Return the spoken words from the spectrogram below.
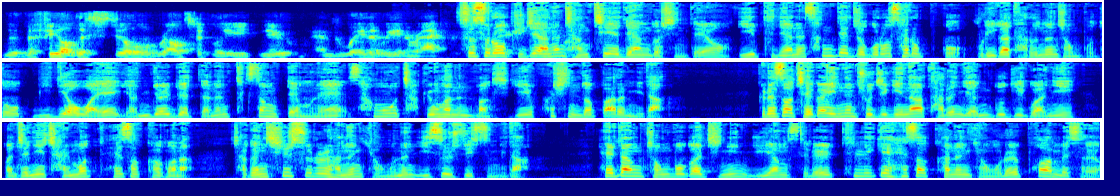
the, the field is still relatively new, and the way that we interact. with 스스로 규제하는 장치에 대한 것인데요. 이 분야는 상대적으로 새롭고 우리가 다루는 정보도 미디어와의 연결됐다는 특성 때문에 상호 작용하는 방식이 훨씬 더 빠릅니다. 그래서 제가 있는 조직이나 다른 연구기관이 완전히 잘못 해석하거나 작은 실수를 하는 경우는 있을 수 있습니다. 해당 정보가 지닌 뉘앙스를 틀리게 해석하는 경우를 포함해서요.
